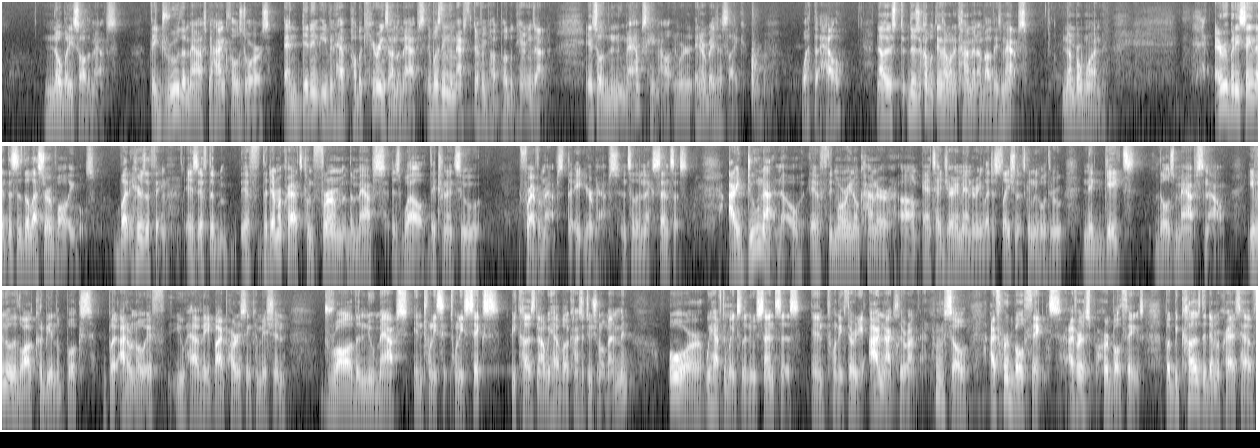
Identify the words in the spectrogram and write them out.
Nobody saw the maps. They drew the maps behind closed doors and didn't even have public hearings on the maps. It wasn't even the maps that different public hearings on. And so the new maps came out, and, and everybody's just like, what the hell? Now, there's, there's a couple things I want to comment about these maps. Number one, everybody's saying that this is the lesser of all evils. But here's the thing: is if the if the Democrats confirm the maps as well, they turn into forever maps, the eight-year maps, until the next census. I do not know if the Maureen O'Connor um, anti-gerrymandering legislation that's going to go through negates those maps now, even though the law could be in the books. But I don't know if you have a bipartisan commission draw the new maps in 2026 because now we have a constitutional amendment, or we have to wait till the new census in 2030. I'm not clear on that. Hmm. So I've heard both things. I've heard, heard both things. But because the Democrats have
